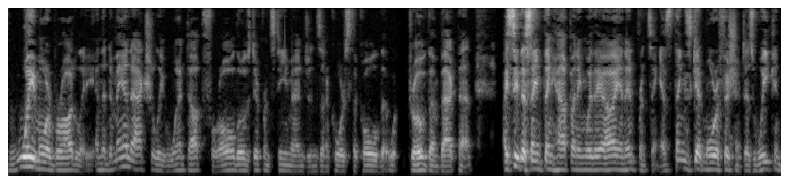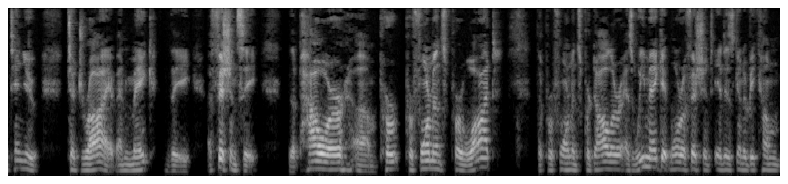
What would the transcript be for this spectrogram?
way more broadly. And the demand actually went up for all those different steam engines and, of course, the coal that drove them back then. I see the same thing happening with AI and inferencing. As things get more efficient, as we continue to drive and make the efficiency, the power um, per performance per watt, the performance per dollar, as we make it more efficient, it is going to become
